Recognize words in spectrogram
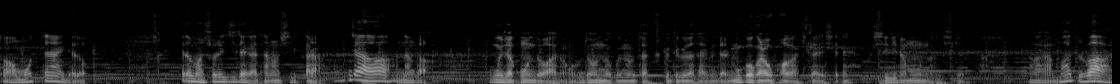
とは思ってないけど。けどまあそれ自体が楽しいから。じゃあなんかじゃあ今度はあのうどんの具の歌作ってくださいみたいな。向こうからオファーが来たりしてね。不思議なもんなんですけど。だからまずは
